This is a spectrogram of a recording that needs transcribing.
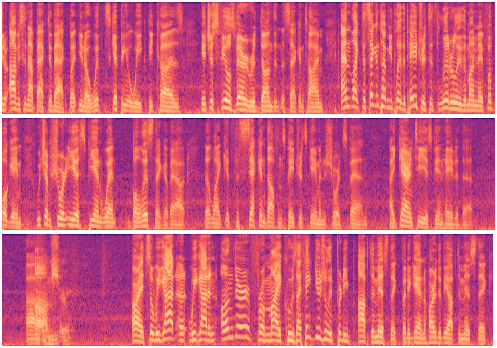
You know, obviously not back to back, but you know, with skipping a week because it just feels very redundant the second time. And like the second time you play the Patriots, it's literally the Monday Night Football game, which I'm sure ESPN went ballistic about. That like it's the second Dolphins Patriots game in a short span. I guarantee ESPN hated that. oh, I'm Um, sure. All right, so we got a, we got an under from Mike, who's I think usually pretty optimistic, but again, hard to be optimistic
